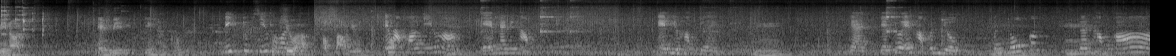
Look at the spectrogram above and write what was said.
민원. em biết tiếng Hàn không? Biết chút xíu chút thôi xíu học bao nhiêu? Em học bao nhiêu hả? Ừ. Dạ em đang đi học Em vừa học về 음, Dạ, dạ chú em học bên dược Bên thuốc á 음, Nên không có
